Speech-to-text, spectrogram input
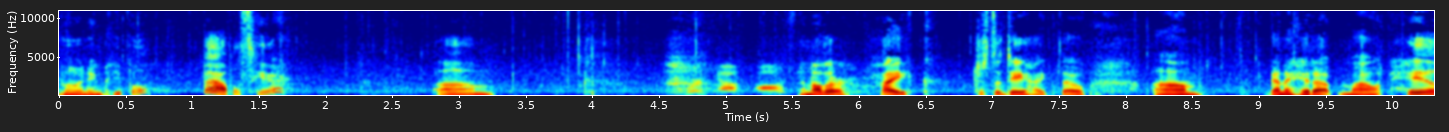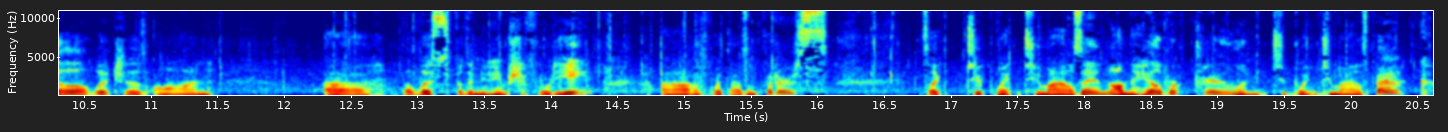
morning, people. Babbles here. Um, another hike, just a day hike though. Um, gonna hit up Mount Hale, which is on uh, the list for the New Hampshire 48, uh, 4,000 footers. It's like 2.2 miles in on the Halebrook Trail and 2.2 miles back.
